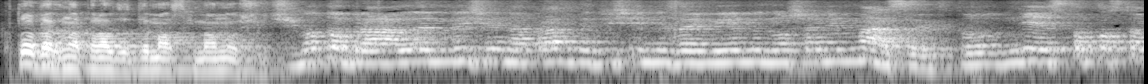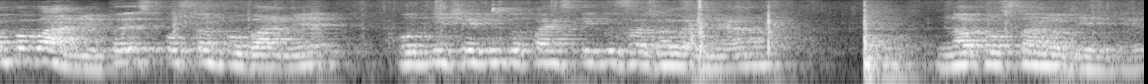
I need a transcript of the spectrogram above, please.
kto tak naprawdę te maski ma nosić. No dobra, ale my się naprawdę dzisiaj nie zajmujemy noszeniem masek. To nie jest to postępowanie. To jest postępowanie w odniesieniu do pańskiego zażalenia na postanowienie.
